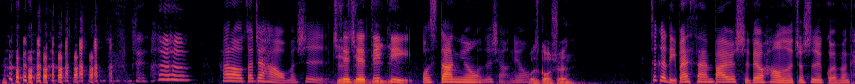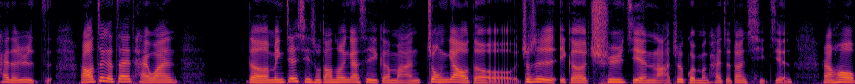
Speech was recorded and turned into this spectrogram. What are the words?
Hello，大家好，我们是姐姐弟弟，我是大妞我妞。是小妞我。是狗璇。这个礼拜三，八月十六号呢，就是鬼门开的日子。然后这个在台湾的民间习俗当中，应该是一个蛮重要的，就是一个区间啦，就是鬼门开这段期间。然后，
